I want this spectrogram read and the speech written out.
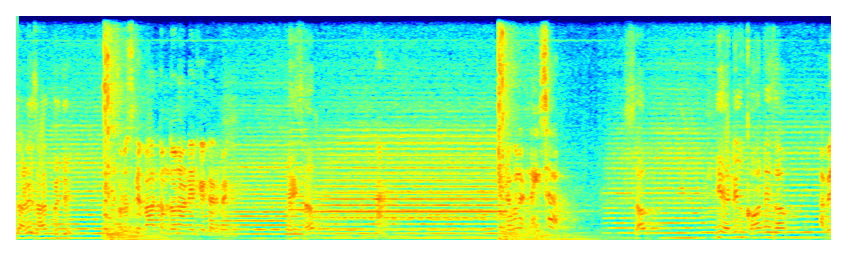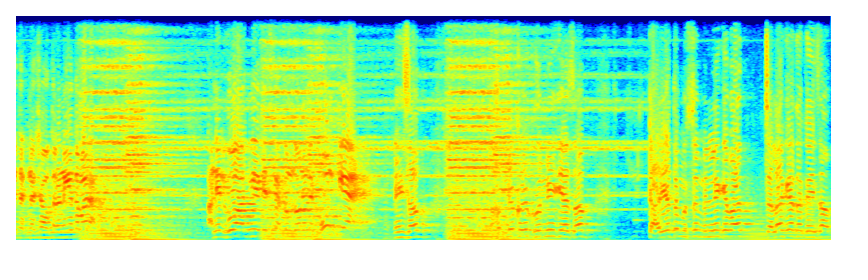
साढ़े सात बजे। और उसके बाद तुम दोनों अनिल के घर में गए? नहीं साहब। क्या बोला नहीं साहब। साहब ये अनिल कौन है साहब? अभी तक नशा उतरा नहीं है तुम्हारा? अनिल वो आदमी है जिसका तुम दोनों ने खून किया है। नहीं साहब हमने कोई खून नहीं किया साहब। टारिया तो मुझसे मिलने के बाद चला गया था कहीं साहब।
